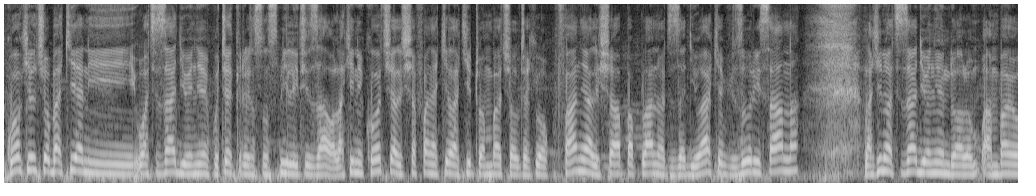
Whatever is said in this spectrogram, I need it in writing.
Kwa hiyo kilichobakia ni wachezaji wenyewe ku take responsibility zao, lakini kocha alishafanya kila kitu ambacho alitakiwa kufanya, alishawapa plan wachezaji wake vizuri sana, lakini wachezaji wenyewe ndio ambao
